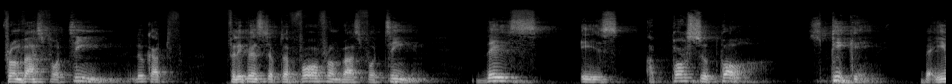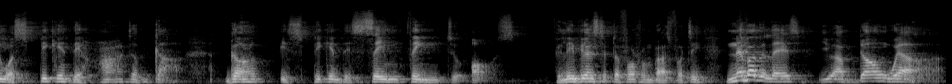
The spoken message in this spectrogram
from verse 14. Look at Philippians chapter 4, from verse 14. This is Apostle Paul speaking, but he was speaking the heart of God. God is speaking the same thing to us. Philippians chapter 4 from verse 14. Nevertheless, you have done well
